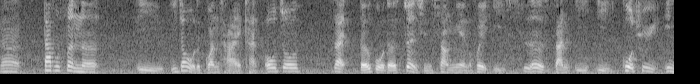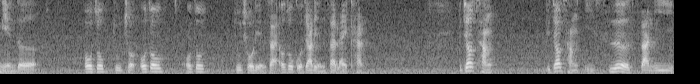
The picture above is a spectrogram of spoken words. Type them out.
那大部分呢，以依照我的观察来看，欧洲在德国的阵型上面会以四二三一，以过去一年的欧洲足球、欧洲欧洲足球联赛、欧洲国家联赛来看，比较长比较长以四二三一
